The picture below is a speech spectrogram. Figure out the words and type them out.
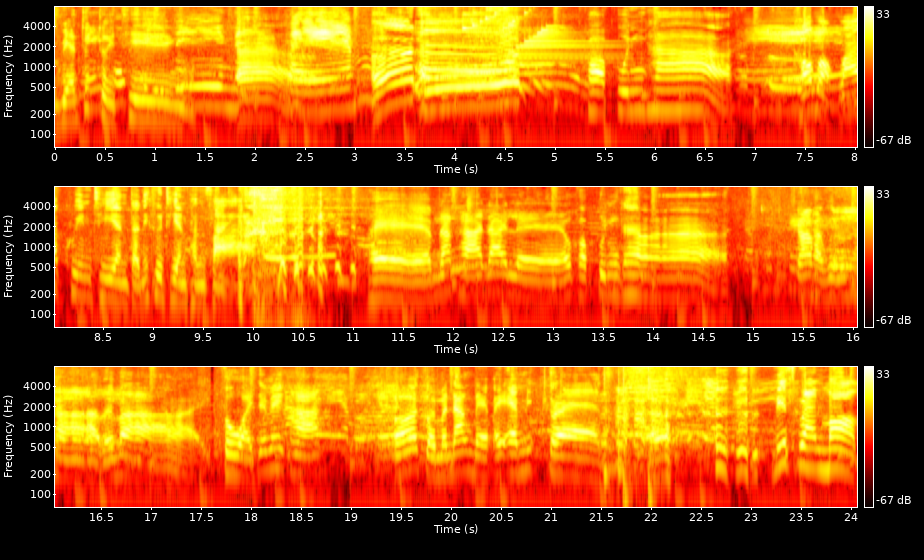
เหรียญทุกจุยทิง อ่า แถม เออแถโอ้ม ขอบคุณค่ะ เขาบอกว่าควีนเทียนแต่นี่คือเทียนพรรษาแถมนะคะได้แล้วขอบคุณค่ะขอบคุณค่ะ บ๊ายบาย สวยใช่ไหมคะ เออสวยเหมานั่งแบบ I am Miss Grand มิสแกรนด์มอม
